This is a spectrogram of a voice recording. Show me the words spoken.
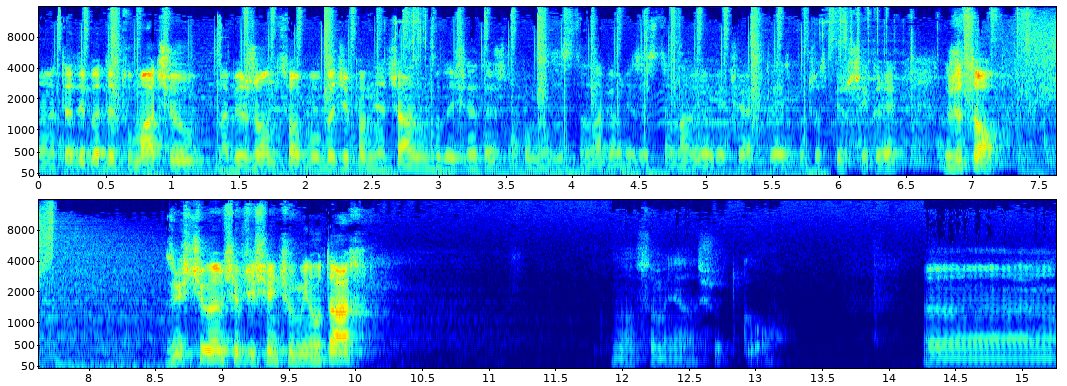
yy, Wtedy będę tłumaczył na bieżąco, bo będzie pewnie czas, bo będę się też na pewno zastanawiał, nie zastanawiał, wiecie jak to jest podczas pierwszej gry. Także co? Zmieściłem się w 10 minutach. No, w sumie nie na środku. Eee,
